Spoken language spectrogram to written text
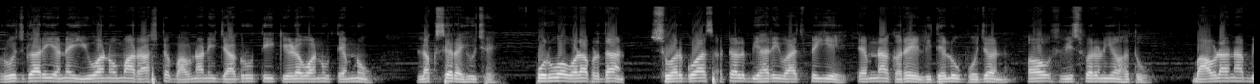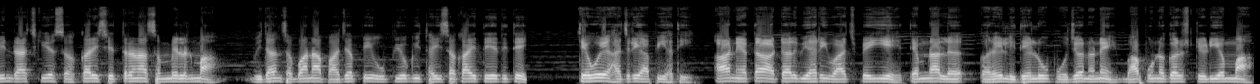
રોજગારી અને યુવાનોમાં રાષ્ટ્રભાવનાની જાગૃતિ કેળવવાનું તેમનું લક્ષ્ય રહ્યું છે. પૂર્વ વડાપ્રધાન સ્વર્ગવાસ અટલ બિહારી વાજપેયીએ તેમના ઘરે લીધેલું ભોજન અવિસ્મરણીય હતું. બાવળાના બિન રાજકીય સહકારી ક્ષેત્રના સંમેલનમાં વિધાનસભાના ભાજપી ઉપયોગી થઈ શકાય તે રીતે તેઓએ હાજરી આપી હતી. આ નેતા અટલ બિહારી વાજપેયીએ તેમના ઘરે લીધેલું ભોજન અને બાપુનગર સ્ટેડિયમમાં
